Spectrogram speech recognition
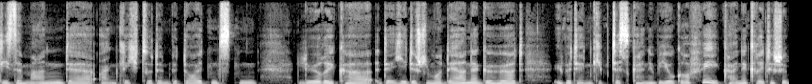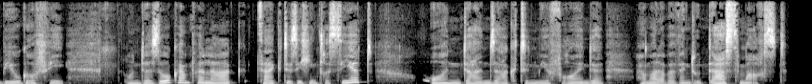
dieser Mann, der eigentlich zu den bedeutendsten Lyriker der jiddischen Moderne gehört, über den gibt es keine Biografie, keine kritische Biografie. Und der Sokam Verlag zeigte sich interessiert und dann sagten mir Freunde, hör mal, aber wenn du das machst,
